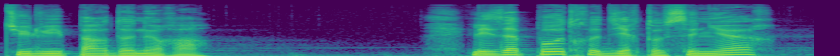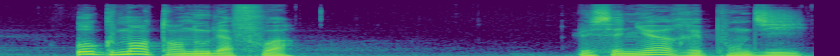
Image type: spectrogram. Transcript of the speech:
tu lui pardonneras. Les apôtres dirent au Seigneur Augmente en nous la foi. Le Seigneur répondit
